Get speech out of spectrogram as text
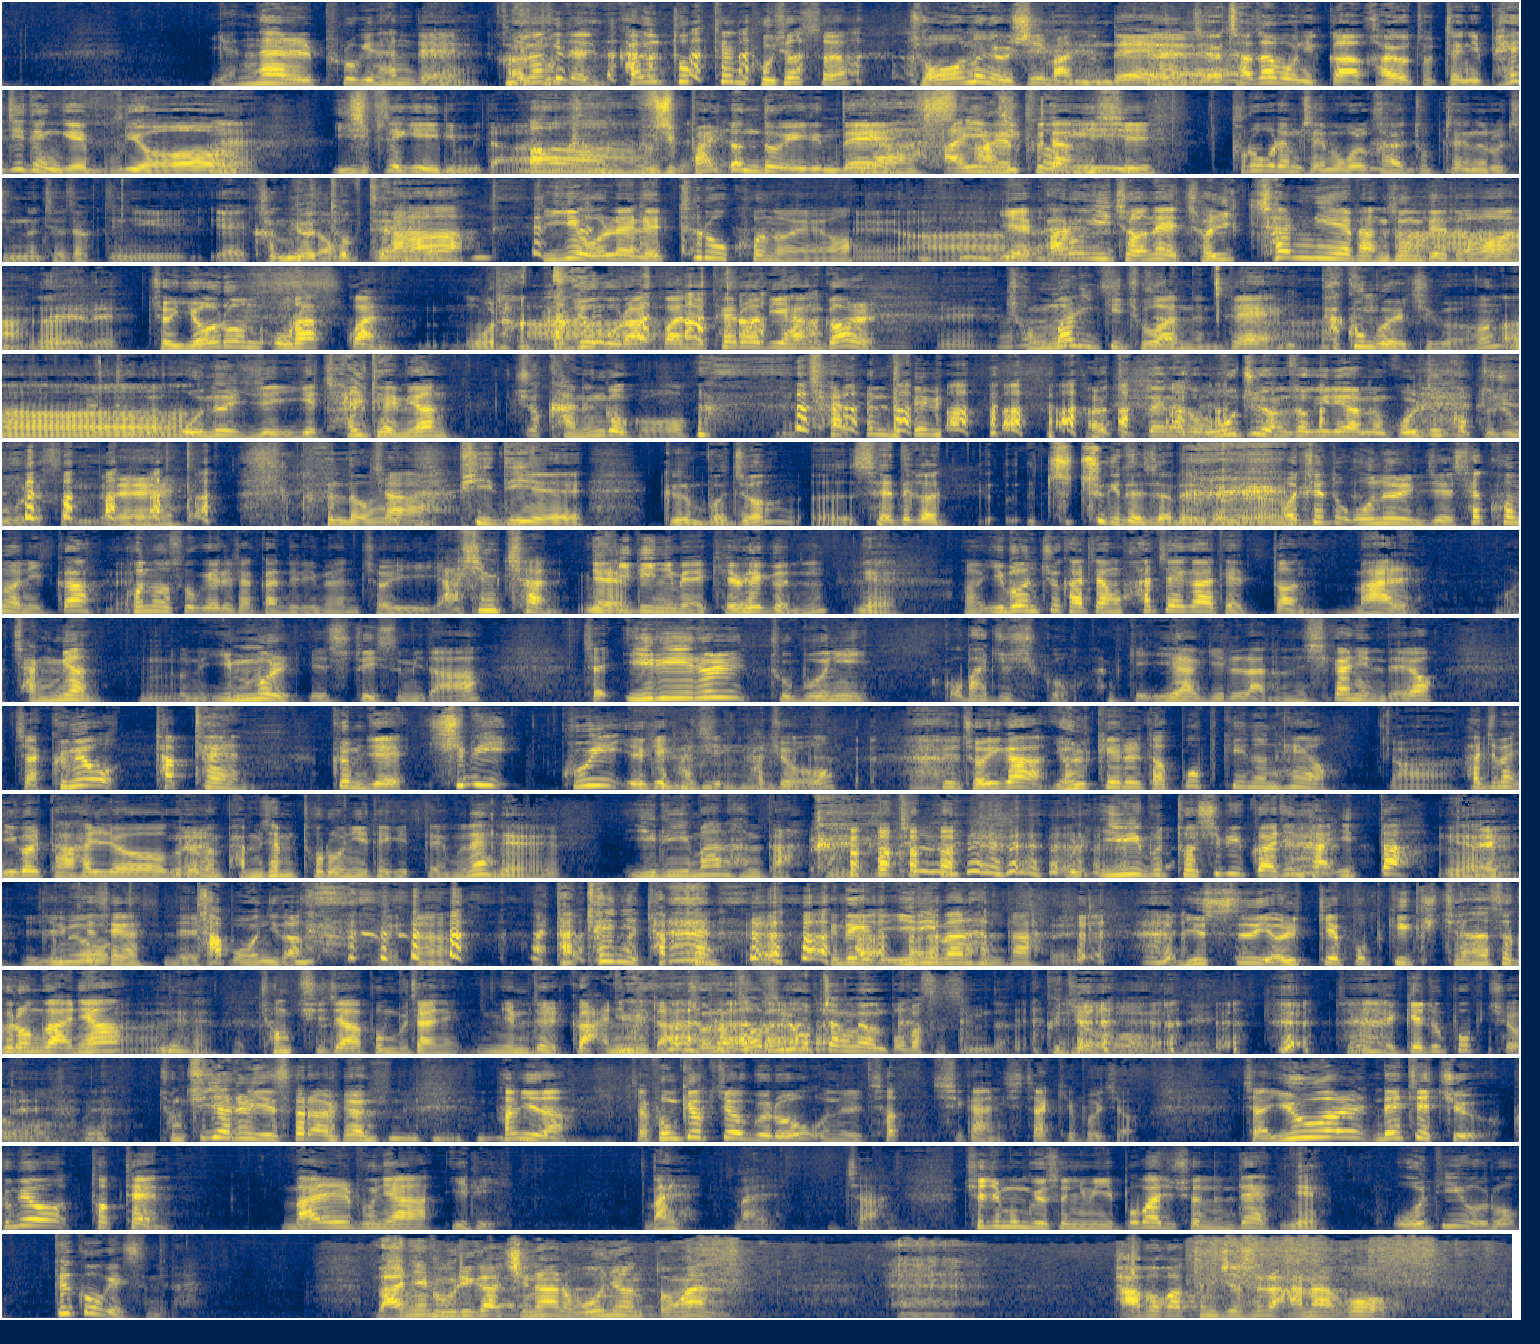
옛날 프로긴 한데 네. 김환 가요 기자님 가요 톱10 보셨어요? 저는 열심히 봤는데 네. 제가 찾아보니까 가요 톱텐이 폐지된 게 무려 네. 20세기의 일입니다. 아. 98년도의 일인데 야, IMF 아직도 당시. 이 프로그램 제목을 가요 톱텐으로 짓는 제작진이 예, 감성. 톱텐. 아, 이게 원래 레트로 코너예요. 예, 아, 예, 바로 이전에 절찬리에 방송되던 아, 네네. 저 여론 오락관, 오락. 가족 오락관을 패러디한 걸 네. 정말 인기 좋았는데 바꾼 거예요 지금. 아. 두분 오늘 이제 이게 잘 되면 쭉 가는 거고 잘안 되면 가요 톱텐에서 5주 연속 1위 하면 골든컵도 주고 그랬었는데. 네. 그건 너무 자. PD의 그 뭐죠? 어, 세대가 추측이 되잖아요, 이러면. 어쨌든 오늘 이제 새 코너니까 코너 소개를 잠깐 드리면 저희 야심찬 예. PD님의 계획은 예. 어, 이번 주 가장 화제가 됐던 말, 뭐 장면 또는 인물일 수도 있습니다. 자 1위를 두 분이 꼽아주시고 함께 이야기를 나누는 시간인데요. 자 금요 탑10 그럼 이제 10위, 9위 이렇게 가지, 가죠. 그래서 저희가 10개를 다 뽑기는 해요. 아, 하지만 이걸 다 하려 그러면 네. 밤샘 토론이 되기 때문에 네. 1위만 한다. 2위부터 10위까지는 다 있다. 예. 네. 이렇게 그러면 생각. 네. top one이다. 네. 아, 아, 탑10이 탑10. 근데 1위만 한다. 뉴스 10개 뽑기 귀찮아서 그런 거 아니야? 네. 청취자 본부장님들 그거 아닙니다. 저는 37장면 뽑았었습니다. 그죠. 네. 저희 100개도 뽑죠. 청취자를 위해서라면 합니다. 자, 본격적으로 오늘 첫 시간 시작해 보죠. 자, 6월 넷째 주 금요 톱10 말 분야 1위. 말, 말. 자, 최진봉 교수님이 뽑아 주셨는데 예. 오디오로 듣고 오겠습니다. 만일 우리가 지난 5년 동안 에, 바보 같은 짓을 안 하고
